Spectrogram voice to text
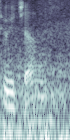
to each other.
